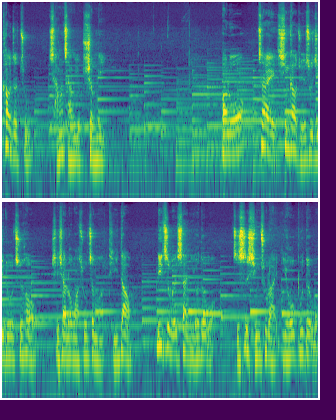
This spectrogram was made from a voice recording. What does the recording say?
靠着主常常有胜利。保罗在信靠主耶稣基督之后，写下罗马书这么提到：立志为善由得我，只是行出来由不得我。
